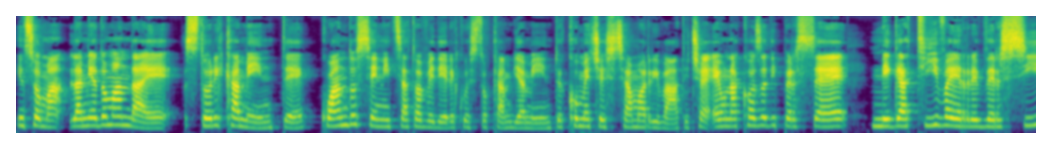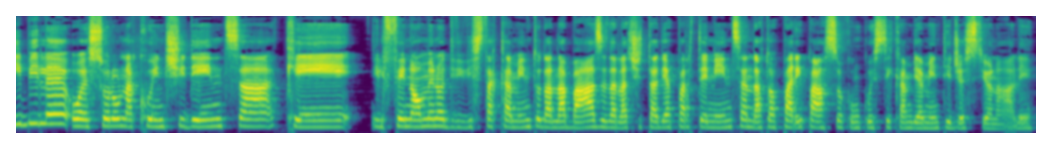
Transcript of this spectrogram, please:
Insomma, la mia domanda è, storicamente, quando si è iniziato a vedere questo cambiamento e come ci siamo arrivati? Cioè, è una cosa di per sé negativa e irreversibile o è solo una coincidenza che il fenomeno di distaccamento dalla base, dalla città di appartenenza è andato a pari passo con questi cambiamenti gestionali.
